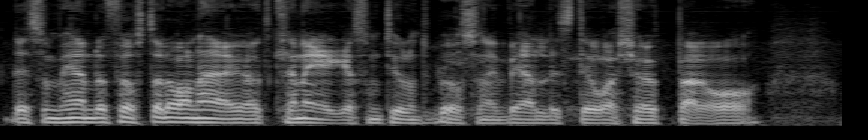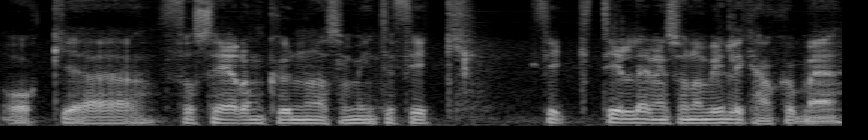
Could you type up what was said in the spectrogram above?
det som händer första dagen här är att Carnegie som tog dem till börsen är väldigt stora köpare och, och eh, förser de kunderna som inte fick, fick tilldelning som de ville kanske med,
